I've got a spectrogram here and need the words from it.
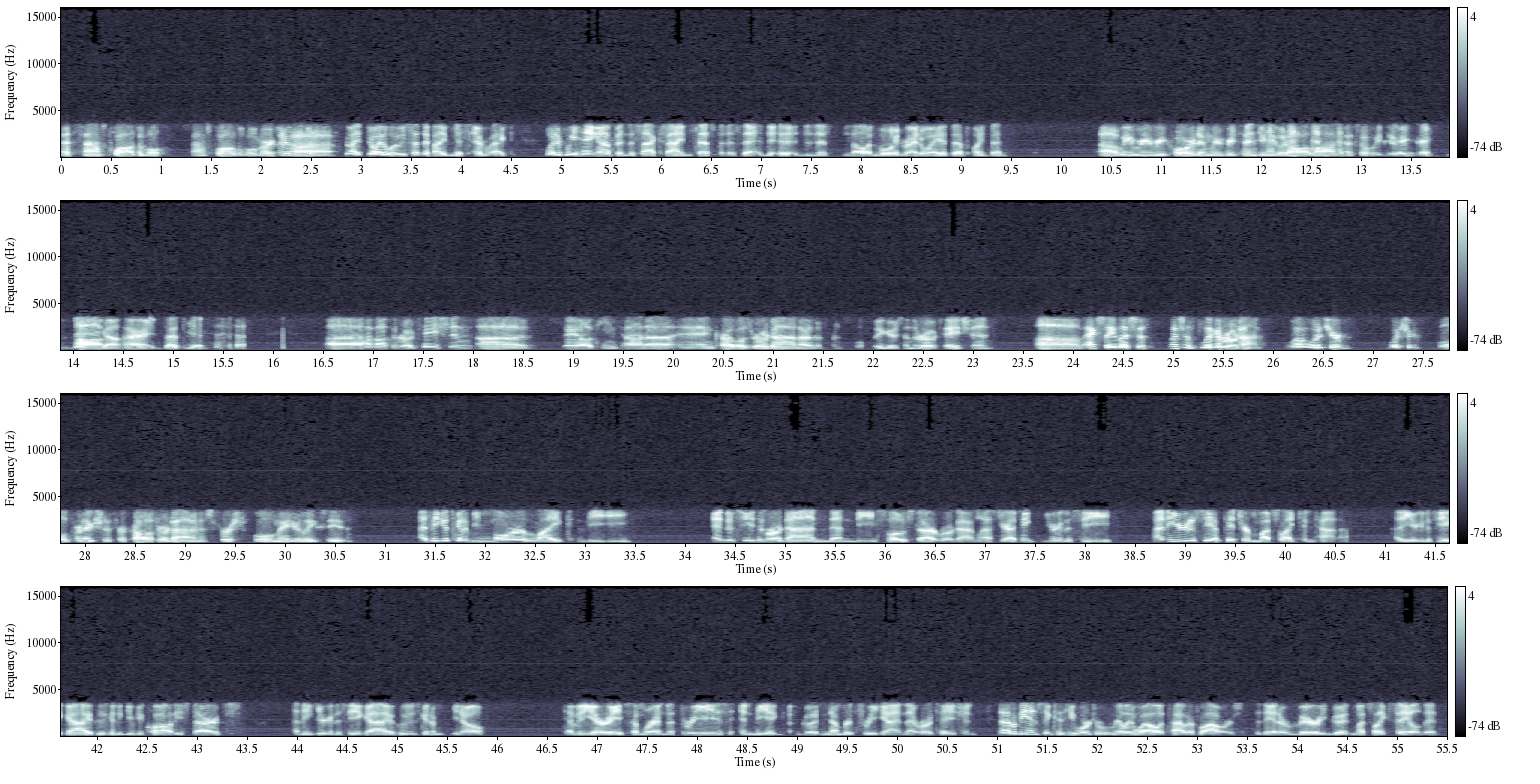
That sounds plausible. Sounds plausible, Mark. Uh, do I do I lose something if I miss every? Like, what if we hang up and the Sox sign Cespedes? That does this null and void right away at that point? Then uh, we re-record and we pretend you knew it all along. That's what we do. Great, great. There um, you go. All right, that's good. uh, how about the rotation? Uh, Sale, Quintana, and Carlos Rodon are the principal figures in the rotation. Um, actually, let's just let's just look at Rodon. What, what's your what's your bold prediction for Carlos Rodon in his first full major league season? I think it's going to be more like the end of season Rodon than the slow start Rodon last year. I think you're going to see I think you're going to see a pitcher much like Quintana. I think you're going to see a guy who's going to give you quality starts. I think you're going to see a guy who's going to, you know, have an ERA somewhere in the threes and be a good number three guy in that rotation. That'll be interesting because he worked really well with Tyler Flowers. They had a very good, much like Sale did.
